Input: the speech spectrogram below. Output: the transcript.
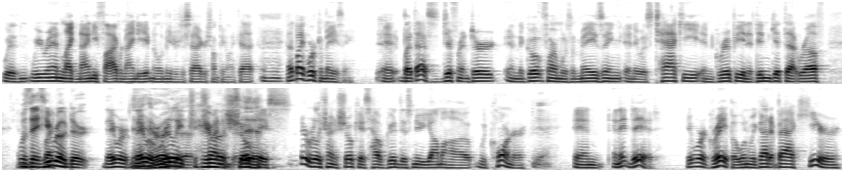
With we ran like 95 or 98 millimeters of sag or something like that. Mm-hmm. That bike worked amazing. Uh, but that's different dirt, and the goat farm was amazing, and it was tacky and grippy, and it didn't get that rough. And Was it it's like- hero dirt? they were Yeah, they were really did. tr- Hero trying to did. showcase. They were really trying to showcase how good this new Yamaha would corner. Yeah. and and it did. It worked great. But when we got it back here,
